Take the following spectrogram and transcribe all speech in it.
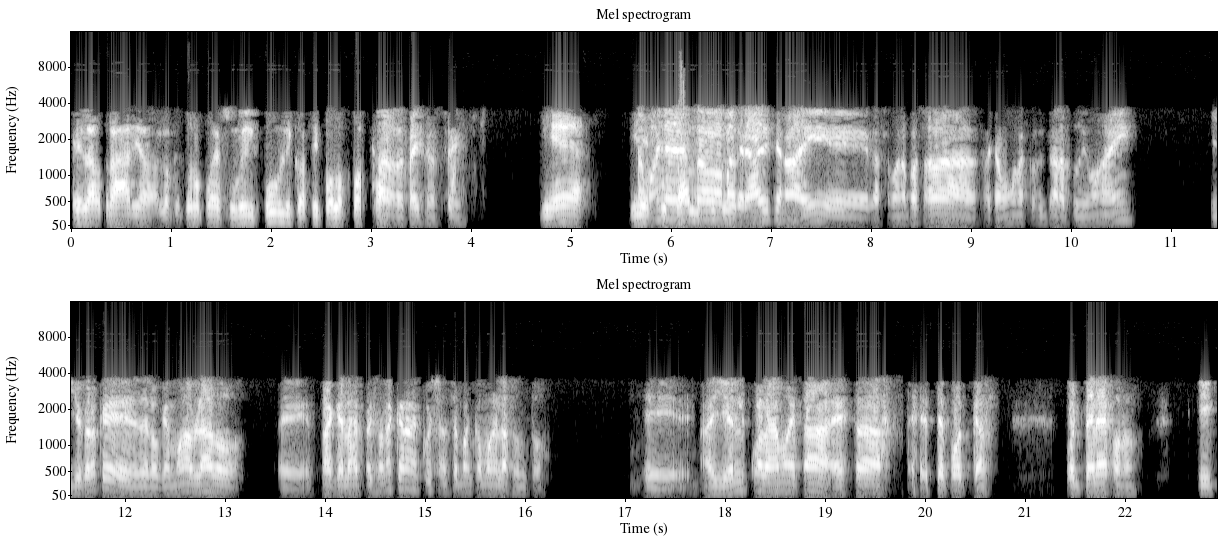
en la otra área lo que tú no puedes subir público así por los podcasts. Claro, de Patreon, sí. Yeah. Y Estamos añadiendo material adicional ahí. eh, la semana pasada sacamos unas cositas, las pusimos ahí. Y yo creo que de lo que hemos hablado, eh, para que las personas que nos escuchan sepan cómo es el asunto. Eh, ayer cuadramos esta, esta, este podcast por teléfono y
